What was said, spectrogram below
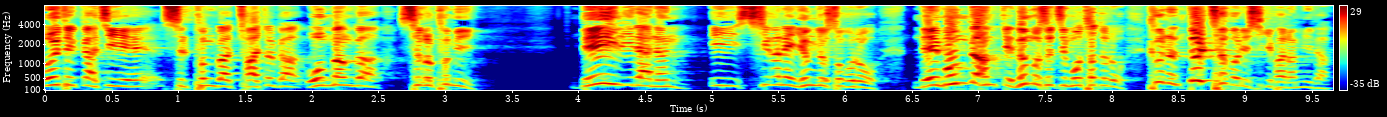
어제까지의 슬픔과 좌절과 원망과 서글픔이 내일이라는 이 시간의 영역 속으로 내 몸과 함께 넘어서지 못하도록 그거는 떨쳐버리시기 바랍니다.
